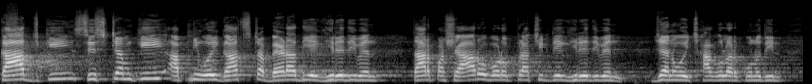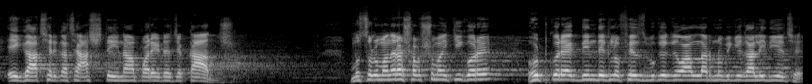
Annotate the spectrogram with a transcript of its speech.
কাজ কি, সিস্টেম কি, আপনি ওই গাছটা বেড়া দিয়ে ঘিরে দিবেন, তার পাশে আরও বড় প্রাচীর দিয়ে ঘিরে দিবেন, যেন ওই ছাগল আর কোনো দিন এই গাছের কাছে আসতেই না পারে, এটা হচ্ছে কাজ। মুসলমানেরা সবসময় কি করে? হুট করে একদিন দেখল ফেসবুকে কেউ আল্লাহর নবীকে গালি দিয়েছে।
